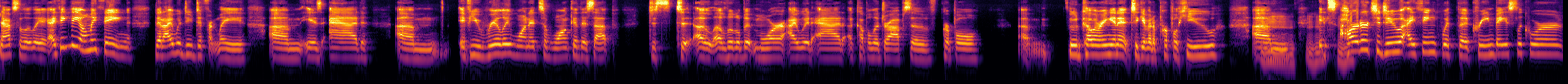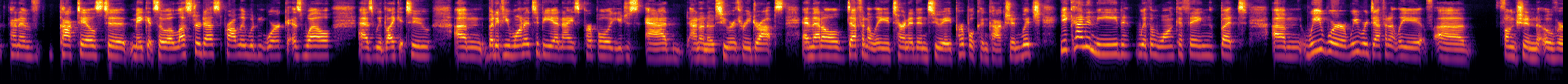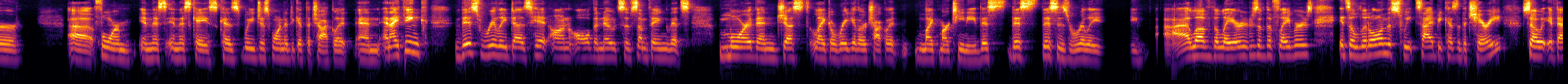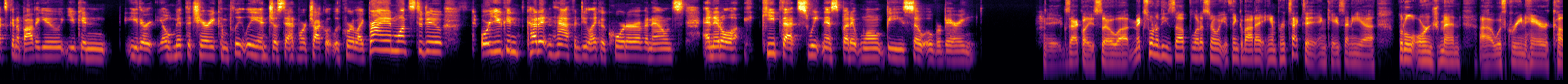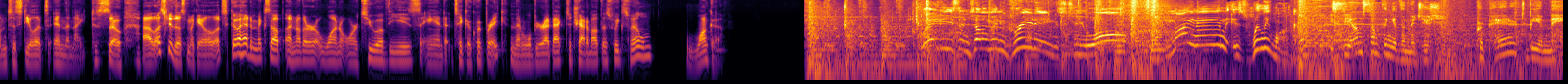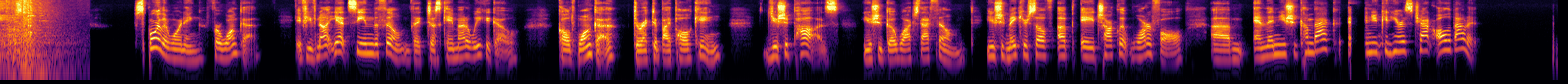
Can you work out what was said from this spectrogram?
Absolutely. I think the only thing that I would do differently um, is add um, if you really wanted to Wonka this up just to, a, a, little bit more, I would add a couple of drops of purple um, food coloring in it to give it a purple hue. Um, mm-hmm, mm-hmm, it's mm-hmm. harder to do, I think, with the cream based liqueur kind of cocktails to make it so a luster dust probably wouldn't work as well as we'd like it to. Um, but if you want it to be a nice purple, you just add, I don't know, two or three drops, and that'll definitely turn it into a purple concoction, which you kind of need with a Wonka thing. But um, we were we were definitely uh, function over uh, form in this in this case because we just wanted to get the chocolate and and I think this really does hit on all the notes of something that's more than just like a regular chocolate like martini. This this this is really I love the layers of the flavors. It's a little on the sweet side because of the cherry. So if that's going to bother you, you can either omit the cherry completely and just add more chocolate liqueur like Brian wants to do, or you can cut it in half and do like a quarter of an ounce and it'll keep that sweetness, but it won't be so overbearing. Exactly. So uh, mix one of these up. Let us know what you think about it and protect it in case any uh, little orange men uh, with green hair come to steal it in the night. So uh, let's do this, Michaela. Let's go ahead and mix up another one or two of these and take a quick break. And then we'll be right back to chat about this week's film, Wonka. And gentlemen, greetings to you all. My name is Willy Wonka. You see, I'm something of a magician. Prepare to be amazed. Spoiler warning for Wonka. If you've not yet seen the film that just came out a week ago called Wonka, directed by Paul King, you should pause. You should go watch that film. You should make yourself up a chocolate waterfall, um, and then you should come back and you can hear us chat all about it.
